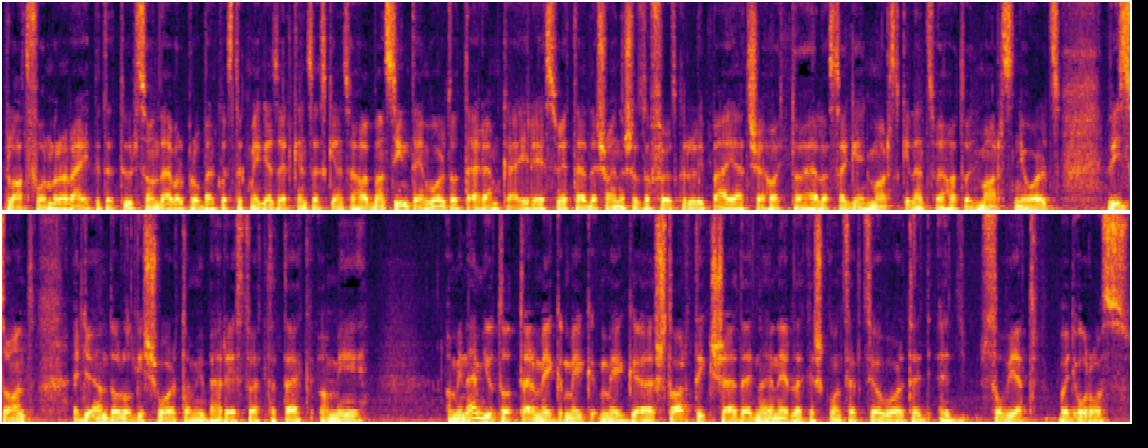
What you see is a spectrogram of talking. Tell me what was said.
platformra ráépített űrszondával próbálkoztak még 1996-ban. Szintén volt ott RMK-i részvétel, de sajnos az a föld körüli pályát se hagyta el, a szegény Mars 96 vagy Mars 8. Viszont egy olyan dolog is volt, amiben részt vettetek, ami ami nem jutott el még, még, még startig se, de egy nagyon érdekes koncepció volt, egy, egy szovjet, vagy orosz,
